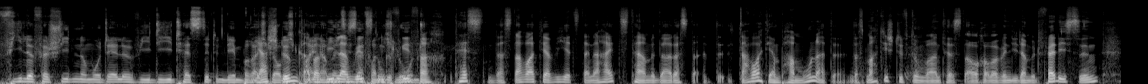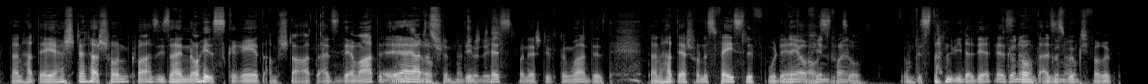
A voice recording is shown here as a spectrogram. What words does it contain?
viele verschiedene Modelle wie die testet in dem Bereich. Ja, stimmt, keiner, aber wie lange willst du ein Gefrierfach testen? Das dauert ja wie jetzt deine Heiztherme da, das, das, dauert ja ein paar Monate. Das macht die Stiftung Warentest auch, aber wenn die damit fertig sind, dann hat der Hersteller schon quasi sein neues Gerät am Start. Also der wartet ja, ja, nicht auf den natürlich. Test von der Stiftung Warentest. Dann hat der schon das Facelift-Modell nee, auf jeden Fall. So und bis dann wieder der Test genau, kommt. Also genau. ist wirklich verrückt.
